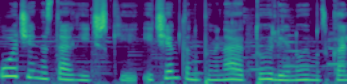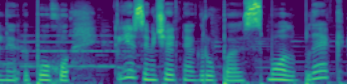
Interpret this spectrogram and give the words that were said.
очень ностальгические и чем-то напоминают ту или иную музыкальную эпоху. Есть замечательная группа Small Black.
